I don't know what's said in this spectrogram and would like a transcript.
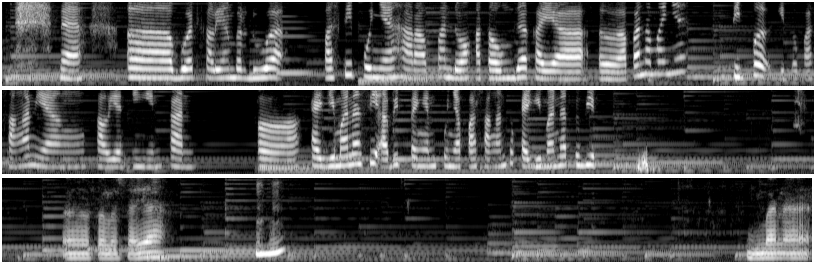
nah, eh, buat kalian berdua pasti punya harapan dong atau enggak kayak eh, apa namanya? tipe gitu pasangan yang kalian inginkan. Eh, kayak gimana sih Abid pengen punya pasangan tuh kayak gimana tuh Bid? Eh, kalau saya Mhm. gimana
